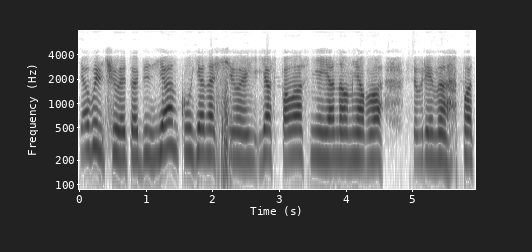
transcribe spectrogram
Я вылечила эту обезьянку, я носила, я спала с ней, она у меня была все время под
